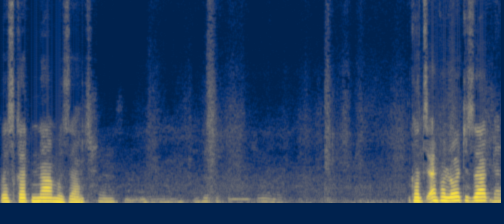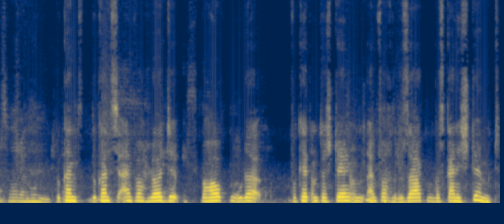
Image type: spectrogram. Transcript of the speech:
du hast gerade einen Namen gesagt. Du kannst einfach Leute sagen, Das war der Hund. du kannst, du kannst dich einfach Leute behaupten oder verkehrt unterstellen und einfach sagen, was gar nicht stimmt.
